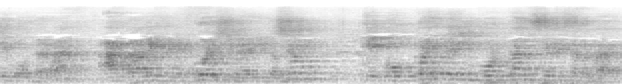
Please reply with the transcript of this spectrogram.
Demostrará a través del esfuerzo y la dedicación que comprende la importancia de esa verdad,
